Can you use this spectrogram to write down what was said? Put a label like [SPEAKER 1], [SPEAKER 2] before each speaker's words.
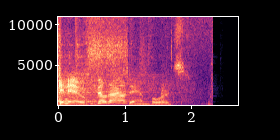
[SPEAKER 1] Canoe.
[SPEAKER 2] Build out.
[SPEAKER 3] Damn boards.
